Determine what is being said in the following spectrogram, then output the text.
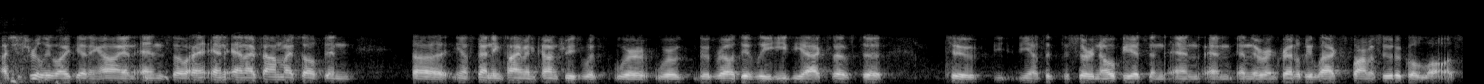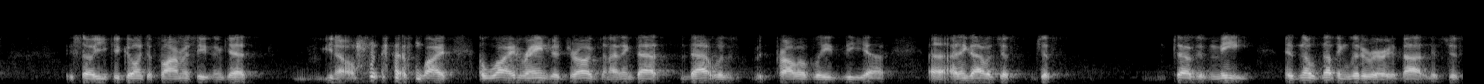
I just really like getting high, and and so and and I found myself in uh, you know spending time in countries with where where there's relatively easy access to to you know to, to certain opiates, and and and and there were incredibly lax pharmaceutical laws. So you could go into pharmacies and get you know a wide a wide range of drugs, and I think that that was probably the uh, uh, I think that was just just that was just me there's no nothing literary about it. It's just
